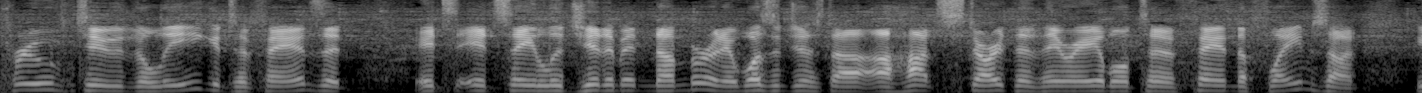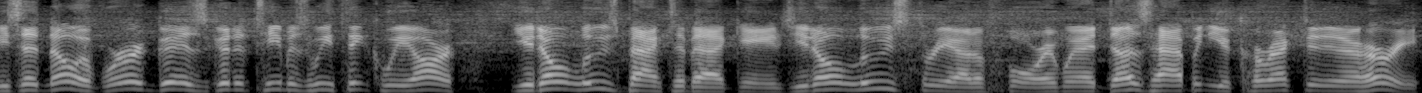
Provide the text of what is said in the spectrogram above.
prove to the league and to fans that – it's it's a legitimate number, and it wasn't just a, a, hot start that they were able to fan the flames on. He said, "No, if we're good, as good a team as we think we are, you don't lose back-to-back games. You don't lose three out of four, and when it does happen, you correct it in a hurry."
